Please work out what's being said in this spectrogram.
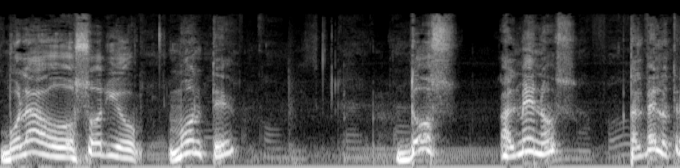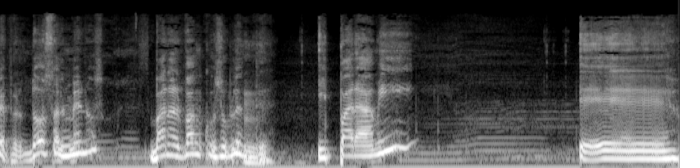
Volado, Osorio, Monte, dos al menos, tal vez los tres, pero dos al menos, van al banco suplente. Mm. Y para mí, eh,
